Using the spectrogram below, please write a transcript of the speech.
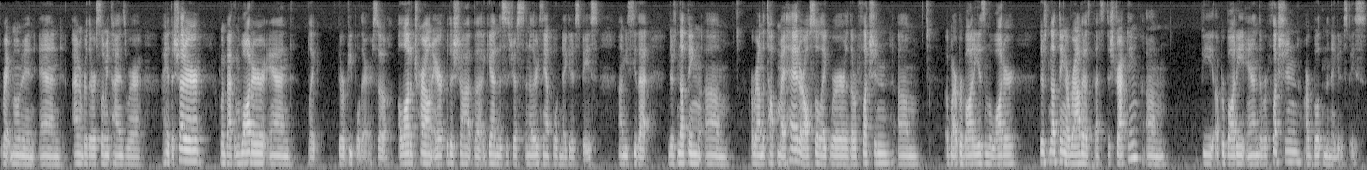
the right moment. And I remember there were so many times where I hit the shutter, went back in the water, and like there were people there. So a lot of trial and error for this shot. But again, this is just another example of negative space. Um, you see that there's nothing um, around the top of my head or also like where the reflection um, of my upper body is in the water there's nothing around that's distracting. Um, the upper body and the reflection are both in the negative space.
